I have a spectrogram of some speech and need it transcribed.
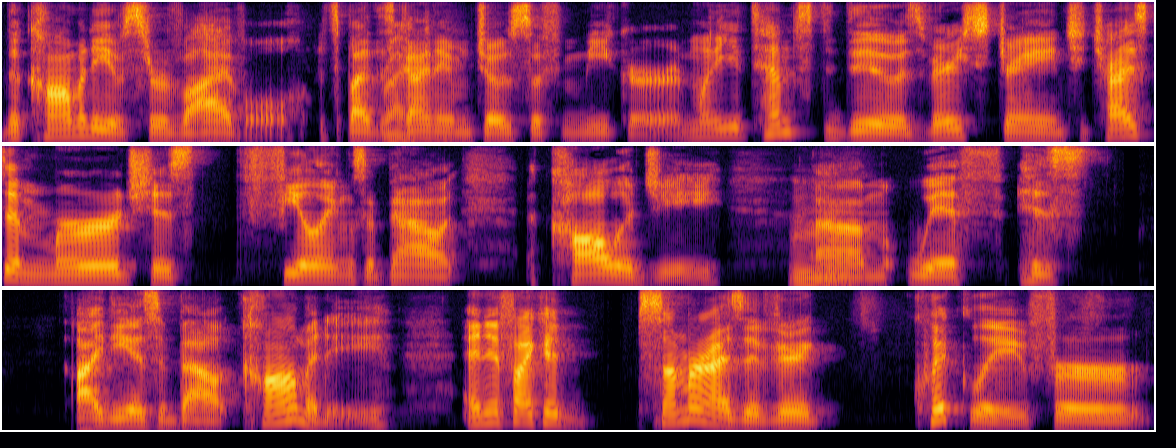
The Comedy of Survival. It's by this guy named Joseph Meeker. And what he attempts to do is very strange. He tries to merge his feelings about ecology Mm. um, with his ideas about comedy. And if I could summarize it very quickly for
